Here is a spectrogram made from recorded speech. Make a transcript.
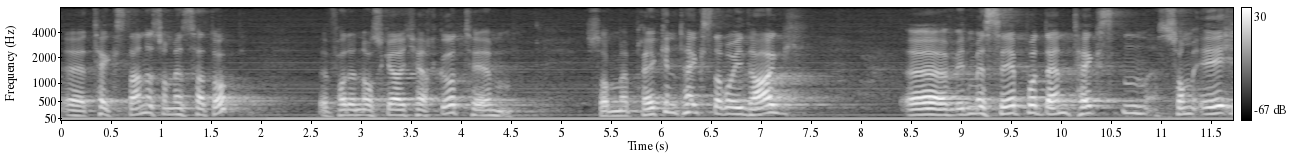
eh, tekstene som er satt opp for Den norske kirka som prekentekster. Og i dag eh, vil vi se på den teksten som er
